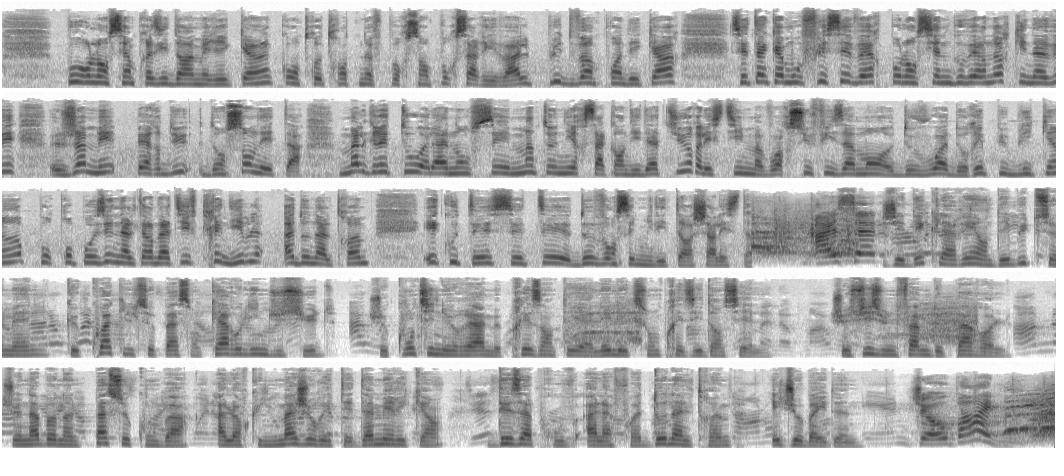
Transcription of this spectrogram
pour l'ancien président américain contre 39% pour sa rivale. Plus de 20 points d'écart. C'est un camouflet sévère pour l'ancienne gouverneure qui n'avait jamais perdu dans son État. Malgré tout, elle a annoncé maintenir sa candidature. Elle estime avoir suffisamment de voix de républicains pour proposer une alternative crédible à Donald Trump. Écoutez, c'était devant ses militants Charleston. J'ai déclaré en début de semaine que quoi qu'il se passe en Caroline du Sud, je continuerai à me présenter à l'élection présidentielle. Je suis une femme de parole. Je n'abandonne pas ce combat alors qu'une majorité d'Américains désapprouvent à la fois Donald Trump et Joe Biden.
